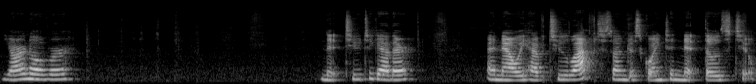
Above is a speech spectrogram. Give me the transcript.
yarn over, knit two together, and now we have two left, so I'm just going to knit those two.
